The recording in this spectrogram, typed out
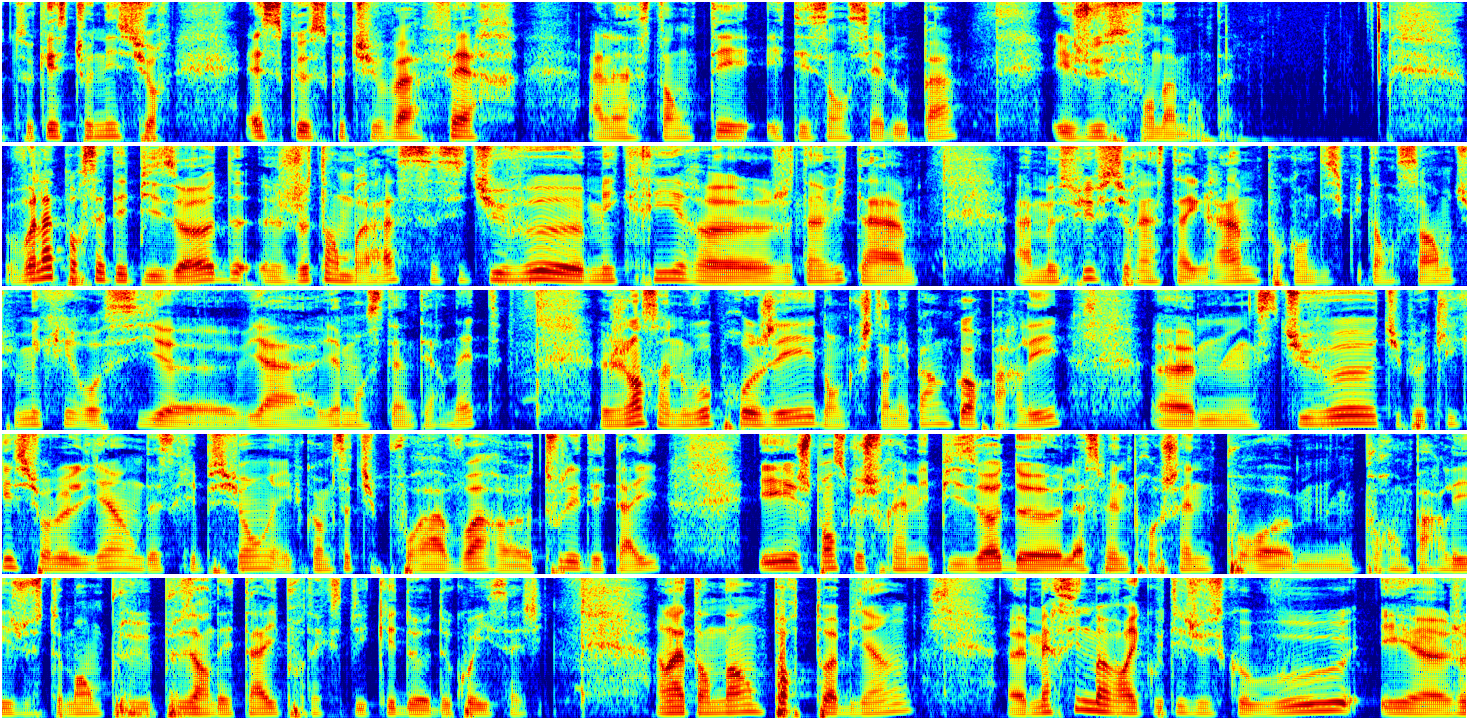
te questionner sur est-ce que ce que tu vas faire à l'instant T est essentiel ou pas est juste fondamental. Voilà pour cet épisode, je t'embrasse. Si tu veux m'écrire, euh, je t'invite à, me suivre sur Instagram pour qu'on discute ensemble. Tu peux m'écrire aussi euh, via, mon site internet. Je lance un nouveau projet, donc je t'en ai pas encore parlé. Euh, si tu veux, tu peux cliquer sur le lien en description et comme ça tu pourras avoir tous les détails. Et je pense que je ferai un épisode la semaine prochaine pour, en parler justement plus, en détail, pour t'expliquer de, de, quoi il s'agit. En attendant, porte-toi bien. merci de m'avoir écouté jusqu'au bout et je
